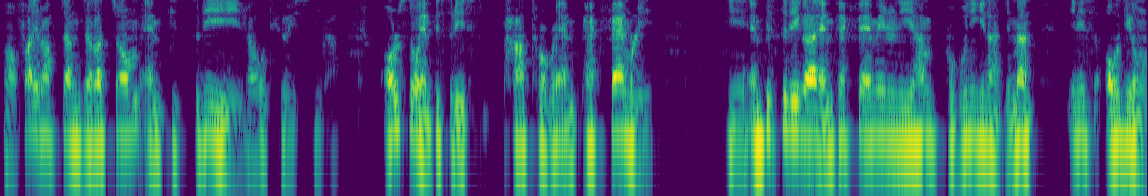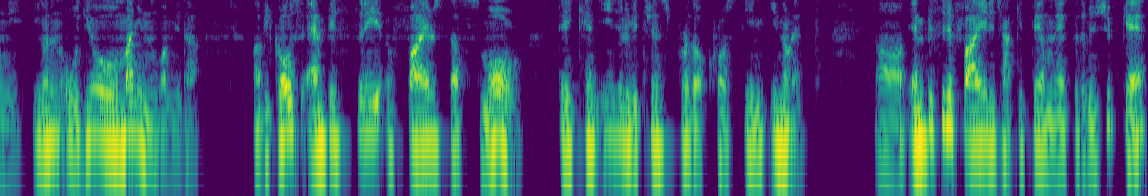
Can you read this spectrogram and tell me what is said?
어, 파일 확장자가 .mp3라고 되어 있습니다. Also, mp3 is part of MPEG family. 예, mp3가 MPEG 패밀리 한 부분이긴 하지만 it is audio only. 이거는 오디오만 있는 겁니다. Uh, because mp3 files are small, they can easily be transferred across the internet. 어, mp3 파일이 작기 때문에 그들은 쉽게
